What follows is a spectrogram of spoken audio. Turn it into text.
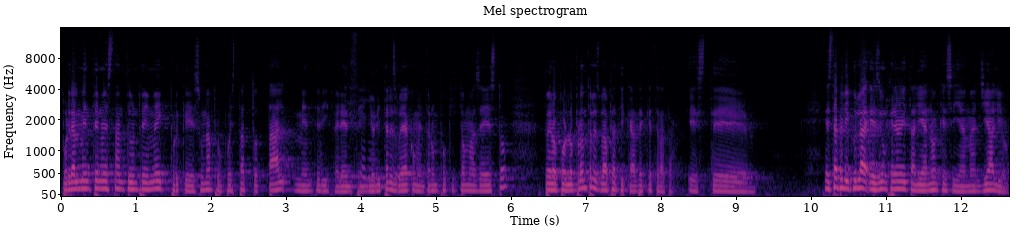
Pues realmente no es tanto un remake porque es una propuesta totalmente diferente. Y ahorita les voy a comentar un poquito más de esto, pero por lo pronto les voy a platicar de qué trata. Este, esta película es de un género italiano que se llama giallo,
